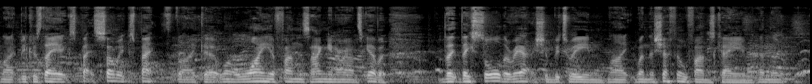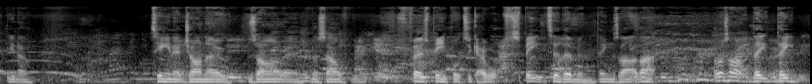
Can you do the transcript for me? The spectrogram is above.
like because they expect so expect like, uh, well, why are your fans hanging around together? They, they saw the reaction between like when the Sheffield fans came and the you know Tina, Jono, Zara, myself, first people to go up speak to them and things like that. It was like they, they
